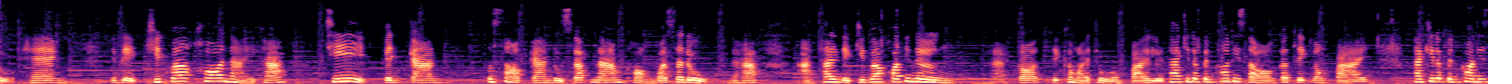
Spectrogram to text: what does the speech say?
ดุแห้ง เด็กๆคิดว่าข้อไหนคะ ที่เป็นการทดสอบการดูดซับน้ำของวัสดุนะคะะถ้าเด็กๆคิดว่าข้อที่1นะก็ติ๊กครื่องหมายถูกลงไป หรือถ้าคิดว่าเป็นข้อที่ 2 ก็ติ๊กลงไป ถ้าคิดว่าเป็นข้อที่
